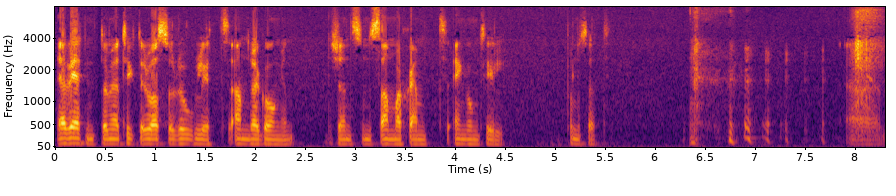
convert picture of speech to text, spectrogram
jag vet inte om jag tyckte det var så roligt andra gången. Det känns som samma skämt en gång till på något sätt. Ehm,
